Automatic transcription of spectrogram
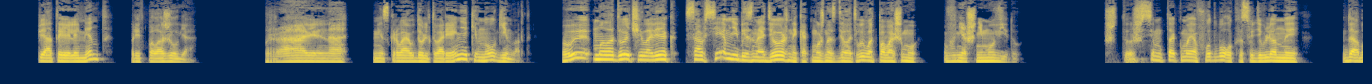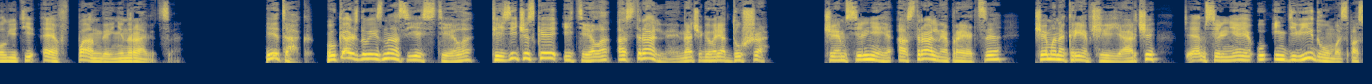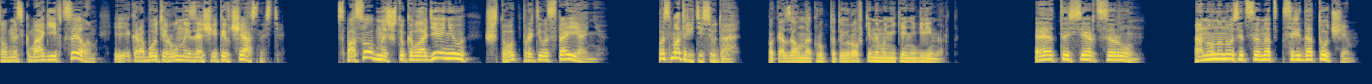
пятый элемент, предположил я. Правильно, не скрывая удовлетворения, кивнул Гинвард. Вы, молодой человек, совсем не безнадежный, как можно сделать вывод по вашему внешнему виду. Что ж всем так моя футболка с удивленной WTF пандой не нравится? Итак, у каждого из нас есть тело, физическое и тело астральное, иначе говоря, душа. Чем сильнее астральная проекция, чем она крепче и ярче, тем сильнее у индивидуума способность к магии в целом и к работе рунной защиты в частности. Способность что к владению, что к противостоянию. Посмотрите сюда, показал на круг татуировки на манекене Гвинард. Это сердце рун. Оно наносится над средоточием,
